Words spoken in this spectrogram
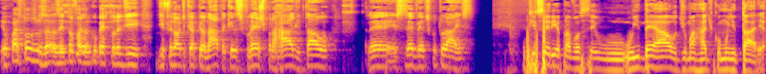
eu quase todos os anos estou fazendo cobertura de, de final de campeonato, aqueles flash para rádio e tal, né? esses eventos culturais. O que seria para você o, o, ideal de uma rádio comunitária?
